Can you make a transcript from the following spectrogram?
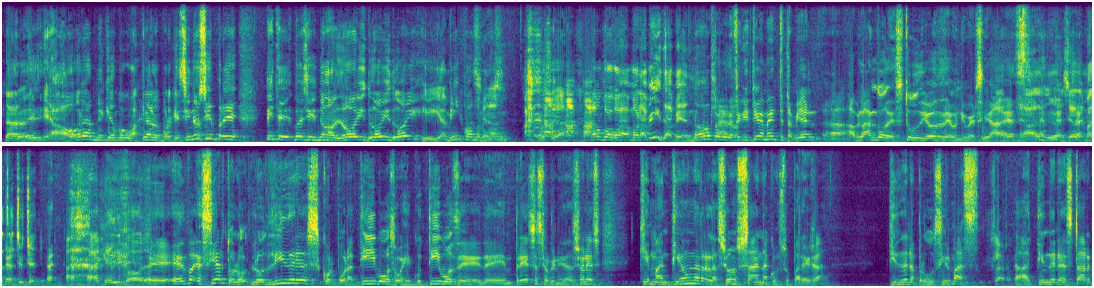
Claro, eh, ahora me queda un poco más claro, porque si no siempre, viste, vos decís, no, doy, doy, doy, y a mí, ¿cuándo me dan? O sea, da un poco de amor a mí también, ¿no? No, pero definitivamente también ah, hablando de estudios de universidades. Ah, la Universidad de Massachusetts. Ah, ¿qué dijo ahora? Eh, es, es cierto, lo- los líderes corporativos o ejecutivos de, de empresas y organizaciones que mantienen una relación sana con su pareja tienden a producir más. Claro. Ah, tienden a estar,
